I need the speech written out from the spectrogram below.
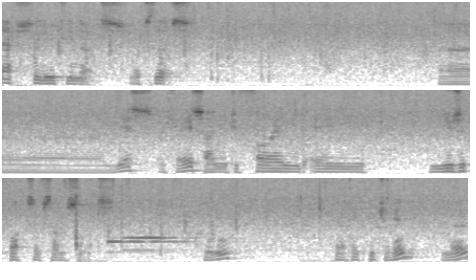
Absolutely nuts. What's this? Uh, yes, okay, so I need to find a music box of some sort. Cool. Can I take a picture of him? No.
